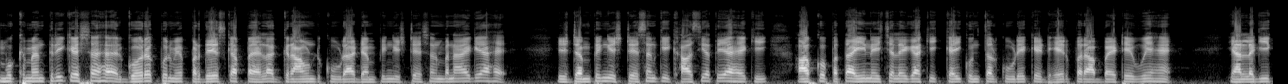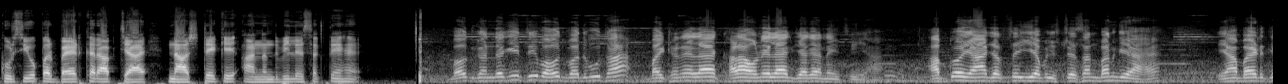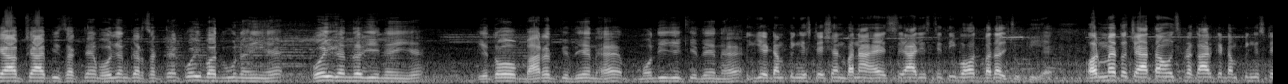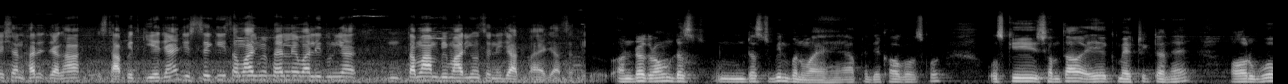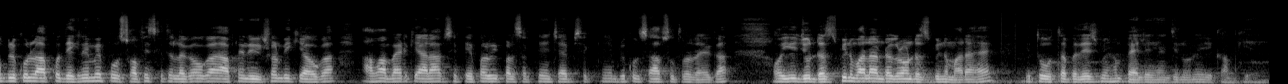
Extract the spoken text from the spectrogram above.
मुख्यमंत्री के शहर गोरखपुर में प्रदेश का पहला ग्राउंड कूड़ा डंपिंग स्टेशन बनाया गया है। इस डंपिंग स्टेशन की खासियत यह है कि आपको पता ही नहीं चलेगा कि कई कुंतल कूड़े के ढेर पर आप बैठे हुए हैं। यहाँ लगी कुर्सियों पर बैठकर आप चाय, नाश्ते के आनंद भी ले सकते हैं। बहुत गंदगी थी, बहुत बदबू था। बैठने लायक, खड़ा होने लायक जगह नहीं थी यहाँ। अब तो यहाँ जब से ये स्टेशन बन गया है, यहाँ बैठ के आप चाय पी सकते हैं, भोजन कर सकते हैं, कोई बदबू नहीं है, कोई गंदगी नहीं है। ये तो भारत की देन है मोदी जी की देन है। ये डंपिंग स्टेशन बना है इससे आज स्थिति बहुत बदल चुकी है। और मैं तो चाहता हूँ इस प्रकार के डंपिंग स्टेशन हर जगह स्थापित किए जाएँ जिससे कि समाज में फैलने वाली दुनिया तमाम बीमारियों से निजात पाया जा सके। अंडरग्राउंड डस्ट डस्टबिन बनवाए हैं आपने देखा होगा उसको। उसकी क्षमता एक मैट्रिक टन है और वो बिल्कुल आपको देखने में पोस्ट ऑफ़िस की तरह लगा होगा। आपने निरीक्षण भी किया होगा। आप वहाँ बैठ के आराम से पेपर भी पढ़ सकते हैं, चाय पी सकते हैं, बिल्कुल साफ़ सुथरा रहेगा। और ये जो डस्टबिन वाला अंडरग्राउंड डस्टबिन हमारा है, ये तो उत्तर प्रदेश में हम पहले हैं जिन्होंने ये काम किया है।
